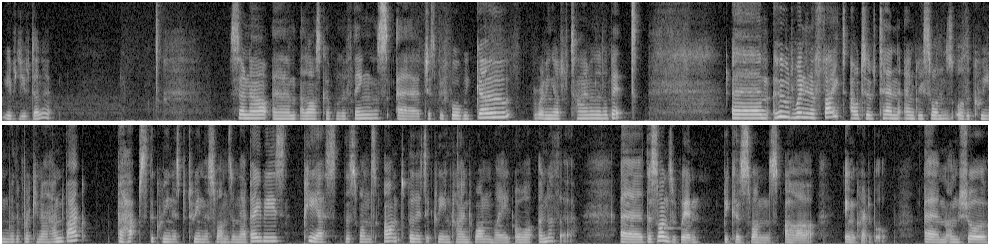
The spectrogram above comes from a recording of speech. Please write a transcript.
you've you've done it. So now um, a last couple of things uh, just before we go. Running out of time a little bit. Um, who would win in a fight out of 10 angry swans or the queen with a brick in her handbag? Perhaps the queen is between the swans and their babies. P.S. The swans aren't politically inclined one way or another. Uh, the swans would win because swans are incredible. Um, I'm sure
